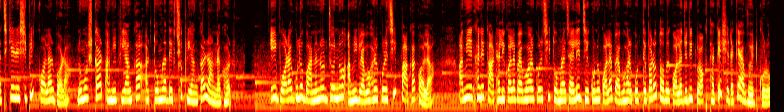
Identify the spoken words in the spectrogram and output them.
আজকের রেসিপি কলার বড়া। নমস্কার, আমি প্রিয়াঙ্কা আর তোমরা দেখছ প্রিয়াঙ্কার রান্নাঘর। এই বড়াগুলো বানানোর জন্য আমি ব্যবহার করেছি পাকা কলা। আমি এখানে কাঁঠালি কলা ব্যবহার করেছি, তোমরা চাইলে যে কোনো কলা ব্যবহার করতে পারো, তবে কলা যদি টক থাকে সেটাকে অ্যাভয়েড করো।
